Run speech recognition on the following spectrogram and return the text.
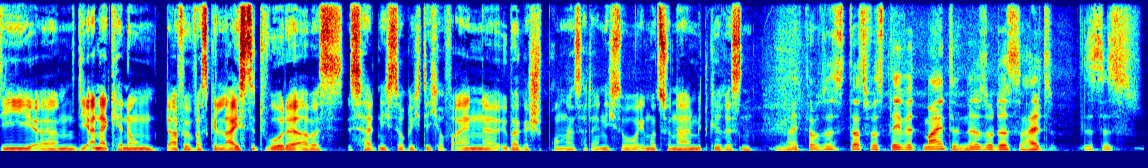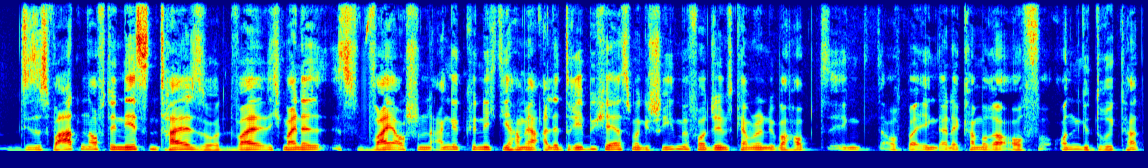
die, ähm, die Anerkennung dafür, was geleistet wurde, aber es ist halt nicht so richtig auf einen äh, übergesprungen. Es hat er nicht so emotional mitgerissen. Ja, ich glaube, das ist das, was David meinte, ne? So, dass halt, es ist dieses Warten auf den nächsten Teil so, weil ich meine, es war ja auch schon angekündigt, die haben ja alle Drehbücher erstmal geschrieben, bevor James Cameron überhaupt irgend, auch bei irgendeiner Kamera auf On gedrückt hat.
